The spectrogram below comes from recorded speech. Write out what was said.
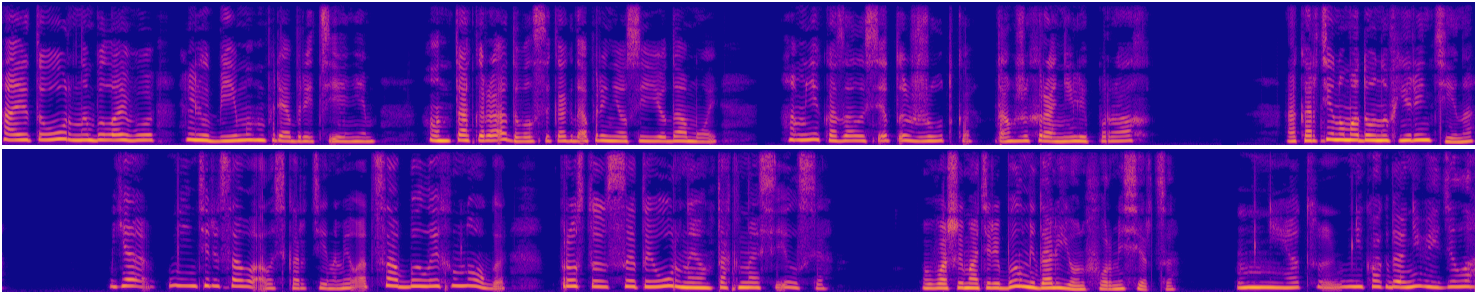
а эта урна была его любимым приобретением. Он так радовался, когда принес ее домой. А мне казалось это жутко, там же хранили прах. А картину Мадонов Ерентина я не интересовалась картинами, у отца было их много. Просто с этой урной он так носился. У вашей матери был медальон в форме сердца? Нет, никогда не видела.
